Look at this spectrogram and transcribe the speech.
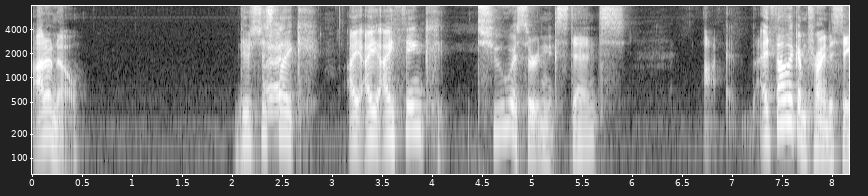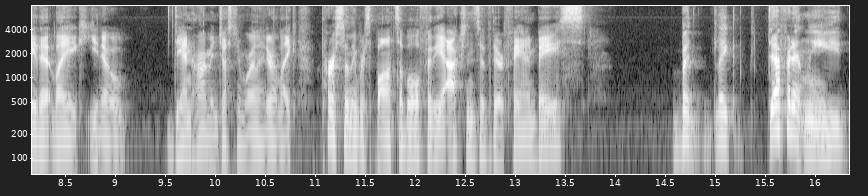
I don't know. There's just I- like I, I I think to a certain extent, it's not like I'm trying to say that like you know Dan Harmon, Justin Roiland are like personally responsible for the actions of their fan base, but like definitely,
